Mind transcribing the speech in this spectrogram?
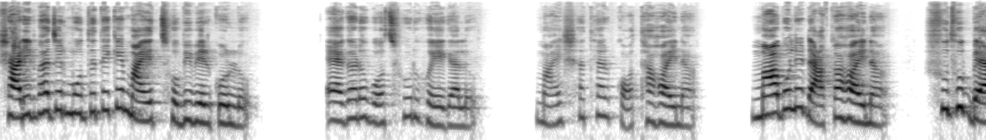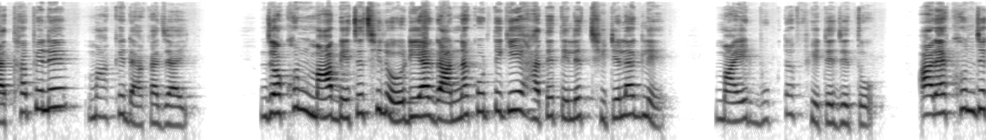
শাড়ির ভাজের মধ্যে থেকে মায়ের ছবি বের করল। এগারো বছর হয়ে গেল। মায়ের সাথে আর কথা হয় না। মা বলে ডাকা হয় না। শুধু ব্যথা পেলে মাকে ডাকা যায়। যখন মা বেঁচে ছিল রিয়ার রান্না করতে গিয়ে হাতে তেলের ছিটে লাগলে মায়ের বুকটা ফেটে যেত। আর এখন যে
